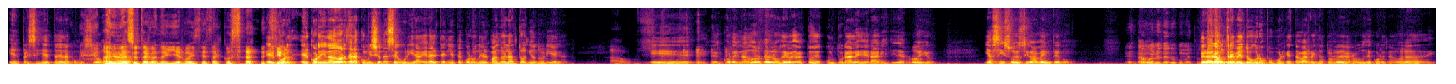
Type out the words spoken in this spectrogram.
el presidente de la comisión. A mí me asusta cuando Guillermo dice estas cosas. el, cor- el coordinador de la comisión de seguridad era el teniente coronel Manuel Antonio Noriega. Eh, el coordinador de los actos culturales era Aristides Rollo. Y así sucesivamente, ¿no? Está bueno este documento. Pero era un tremendo grupo, porque estaba Reina Torre de Araúz de coordinadora de,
